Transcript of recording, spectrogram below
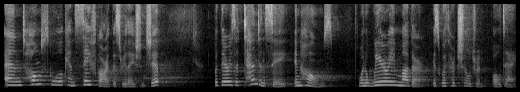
and homeschool can safeguard this relationship. But there is a tendency in homes when a weary mother is with her children all day.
